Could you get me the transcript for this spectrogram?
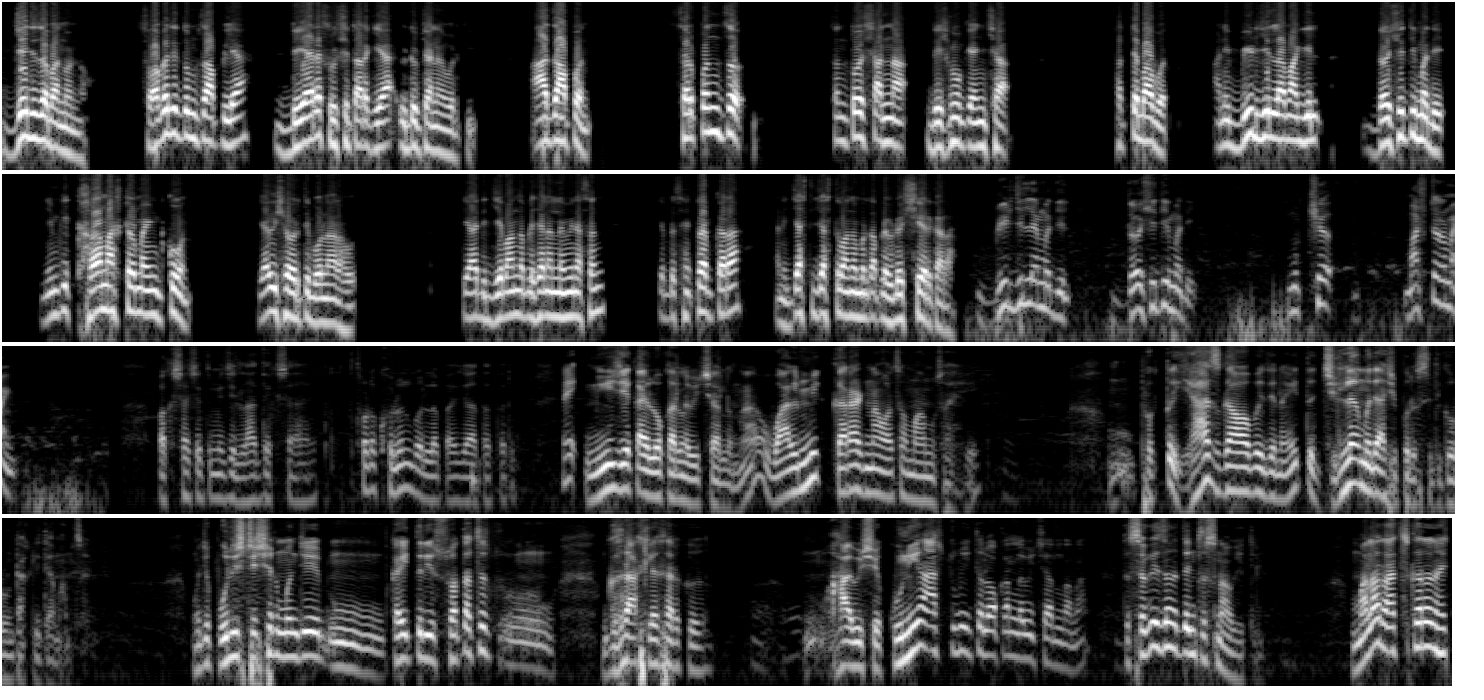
जय जिजा बांधवांनो. स्वागत आहे तुमचं आपल्या D R S Rishi Tarak या युट्यूब चॅनलवरती आज आपण सरपंच संतोष अण्णा देशमुख यांच्या हत्येबाबत आणि बीड जिल्हा मागील दहशतीमध्ये नेमकी खरा मास्टर माइंड कोण या विषयावरती बोलणार आहोत. त्याआधी जे बांधव आपल्या चॅनल नवीन असेल ते आपलं सबस्क्राईब करा आणि जास्तीत जास्त बांधवांपर्यंत आपला व्हिडिओ शेअर करा. बीड जिल्ह्यामधील दहशतीमध्ये मुख्य मास्टर माइंड पक्षाचे तुम्ही जिल्हाध्यक्ष आहेत. थोडं खुलून बोललं पाहिजे आता तरी. नाही मी जे काही लोकांना विचारलं ना वाल्मिक कराड नावाचा माणूस आहे. फक्त ह्याच गावामध्ये नाही तर जिल्ह्यामध्ये अशी परिस्थिती करून टाकली त्या माणसाने. म्हणजे पोलीस स्टेशन म्हणजे काहीतरी स्वतःच घर असल्यासारखं. हा विषय कुणी आज तुम्ही इथं लोकांना विचारला ना तर सगळेजण त्यांचंच नाव घेतील. मला राजकारण हे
